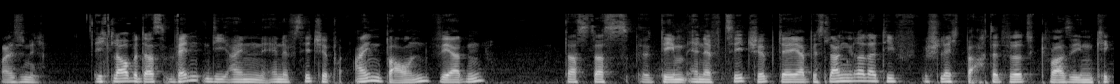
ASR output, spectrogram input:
Weiß ich nicht. Ich glaube, dass wenn die einen NFC-Chip einbauen werden, dass das äh, dem NFC-Chip, der ja bislang relativ schlecht beachtet wird, quasi einen Kick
